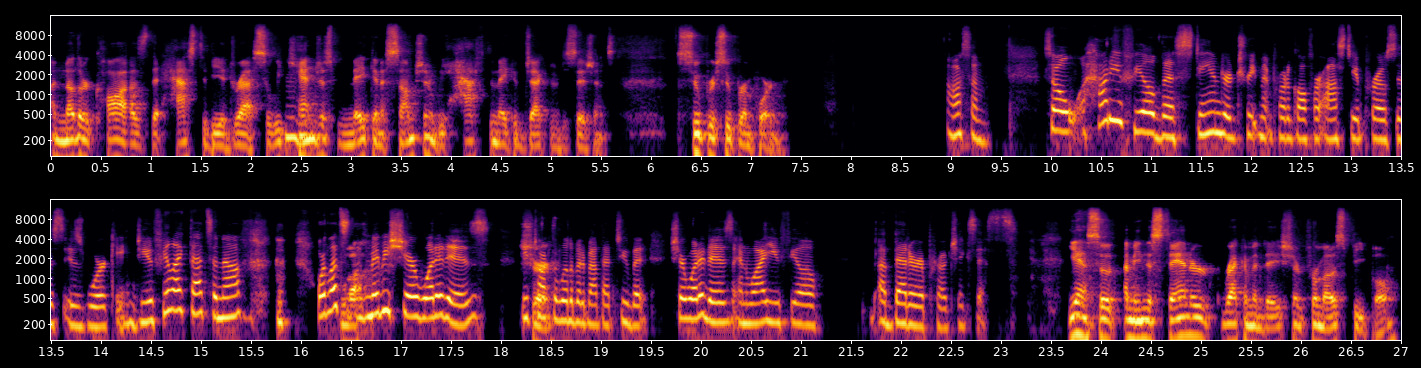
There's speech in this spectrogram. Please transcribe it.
another cause that has to be addressed. So we mm-hmm. can't just make an assumption. We have to make objective decisions. Super, super important. Awesome. So, how do you feel the standard treatment protocol for osteoporosis is working? Do you feel like that's enough? or let's well, maybe share what it is. We sure. talked a little bit about that too, but share what it is and why you feel a better approach exists. Yeah. So, I mean, the standard recommendation for most people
